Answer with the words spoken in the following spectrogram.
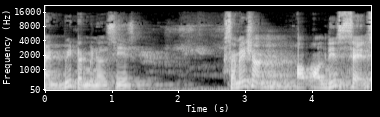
and B terminals is summation of all these cells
